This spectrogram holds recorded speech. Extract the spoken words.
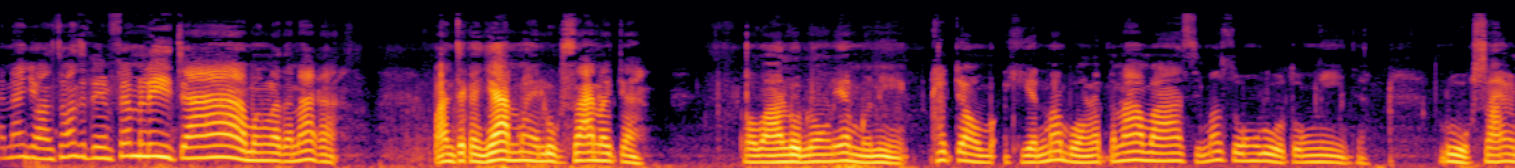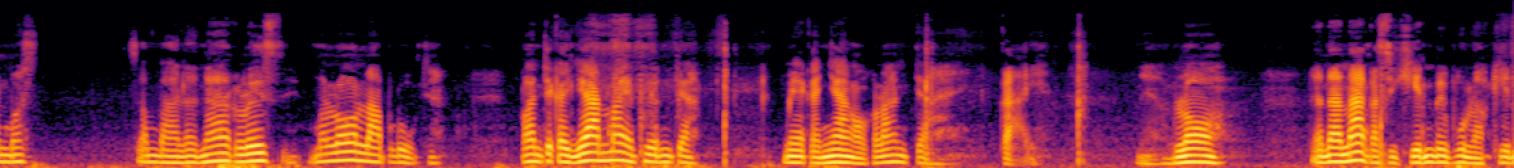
ปนายอนซ้อนจะเป็นแฟมิลี่จ้าเมืองรัตนากะปั่นจักรยานมาให้ลูกซ่านเลยจ้ะเพราะว่ารถโรงเรียนมือนี้เข้าเจ้าเขียนมาบอกรัตนาว่าสิมาส่งลูกตรงนี้จ้ะลูกซ้ายมันบ่สบายแล้วนะก็เลยมารอรับลูกจ้ะปั่นจักรยานมาให้เพื่อนจ้ะแม่กับย่างออกร้านจ่ายไก่เนี่ยรอแล้วด้านหน้าก็สิเข็นไปพูดละเข็น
